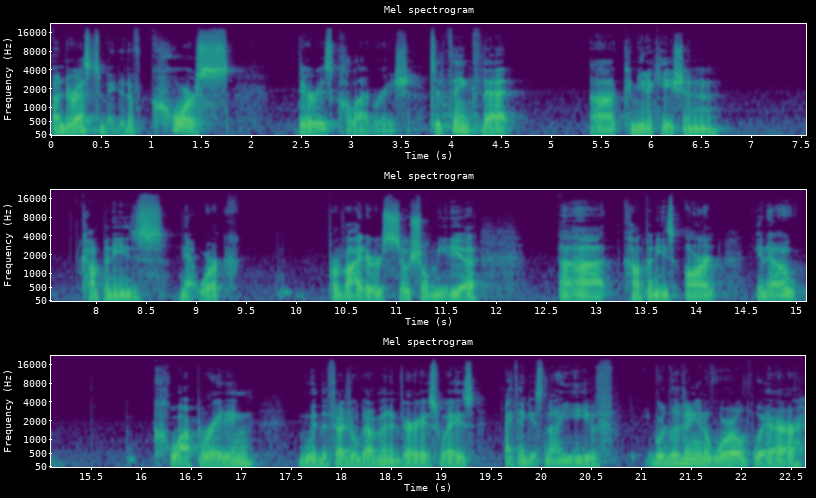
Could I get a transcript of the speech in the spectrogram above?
underestimated. Of course, there is collaboration. To think that uh, communication companies, network providers, social media uh, companies aren't, you know, cooperating with the federal government in various ways, I think is naive. We're living in a world where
